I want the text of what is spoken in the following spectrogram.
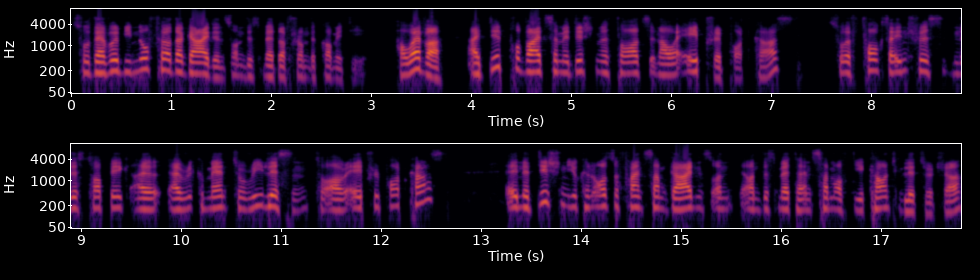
so there will be no further guidance on this matter from the committee. However, I did provide some additional thoughts in our April podcast. So if folks are interested in this topic, I, I recommend to re-listen to our April podcast. In addition, you can also find some guidance on, on this matter in some of the accounting literature.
